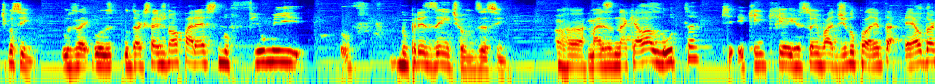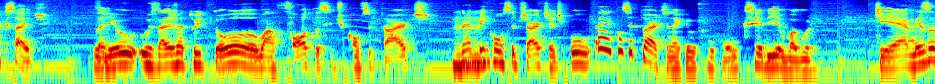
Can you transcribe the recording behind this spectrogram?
Tipo assim, o, o, o Darkseid não aparece no filme no presente, vamos dizer assim. Aham. Mas naquela luta, que, quem que estão invadindo o planeta é o Darkseid. Ali o, o Snyder já tweetou uma foto assim de concept art. Não é Uhum. bem concept art, é tipo. É concept art, né? Que, tipo, o que seria o bagulho. Que é a mesma.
